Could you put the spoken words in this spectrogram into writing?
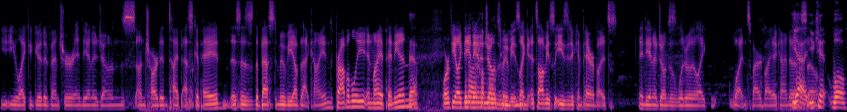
you, you like a good adventure, Indiana Jones, Uncharted type escapade, this is the best movie of that kind, probably in my opinion. Yeah. Or if you like the In Indiana Jones movies, like it's obviously easy to compare, but it's Indiana Jones is literally like what inspired by it, kind of. yeah, so. you can't. Well,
